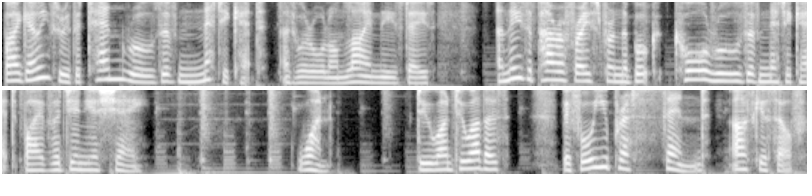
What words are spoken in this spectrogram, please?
by going through the 10 rules of netiquette, as we're all online these days. And these are paraphrased from the book Core Rules of Netiquette by Virginia Shea. 1. Do unto others. Before you press send, ask yourself,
